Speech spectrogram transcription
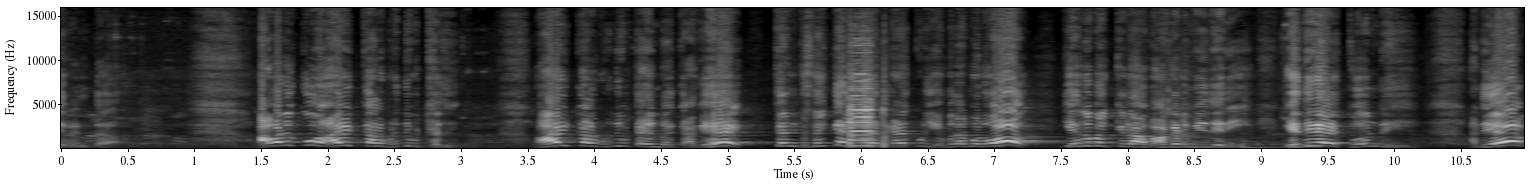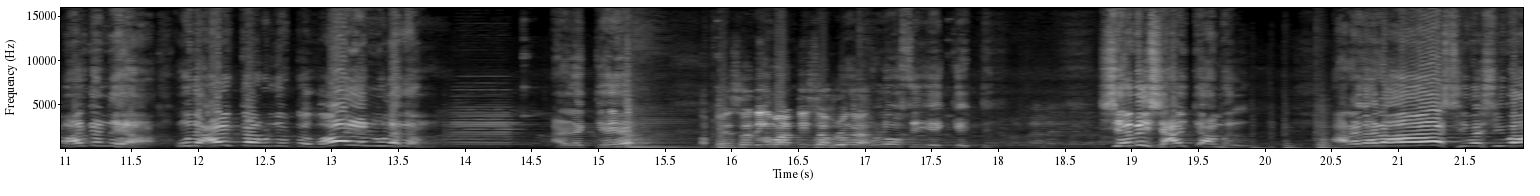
இரண்டா அவருக்கும் ஆயுட்காலம் முடிந்து விட்டது ஆயுட்காலம் முடிந்து விட்டது என்பதற்காக தென் திசைக்கு அருகில் கிடக்கூடிய எமதர்மனோ எருமைக்கிடா வாகனம் மீதேறி எதிரே தோன்றி அதே மார்க்கண்டையா உனது ஆயுட்காலம் முடிந்து விட்ட வா என் உலகம்! அழைக்கே பேசாதீங்கம்மா டீ சாப்பிடுங்க. உலோசையை கேட்டு செவி சாய்க்காமல் அரகரா சிவசிவா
